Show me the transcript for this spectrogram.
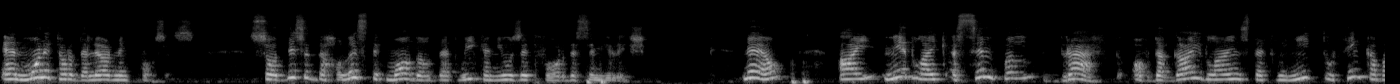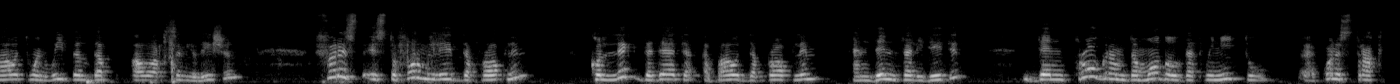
and monitor the learning process. So this is the holistic model that we can use it for the simulation. Now, I made like a simple draft of the guidelines that we need to think about when we build up our simulation. First is to formulate the problem, collect the data about the problem, and then validate it. Then program the model that we need to uh, construct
